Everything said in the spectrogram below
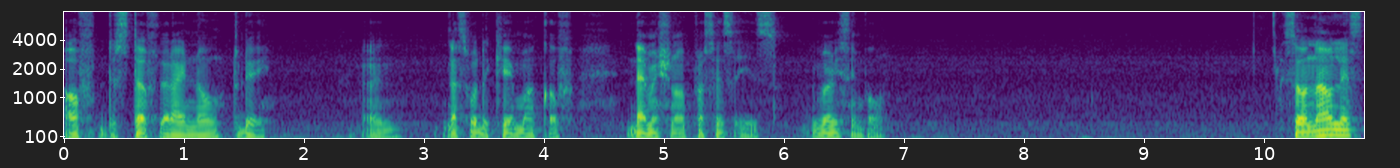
of the stuff that I know today. And that's what the k-Markov dimensional process is. Very simple. So now let's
